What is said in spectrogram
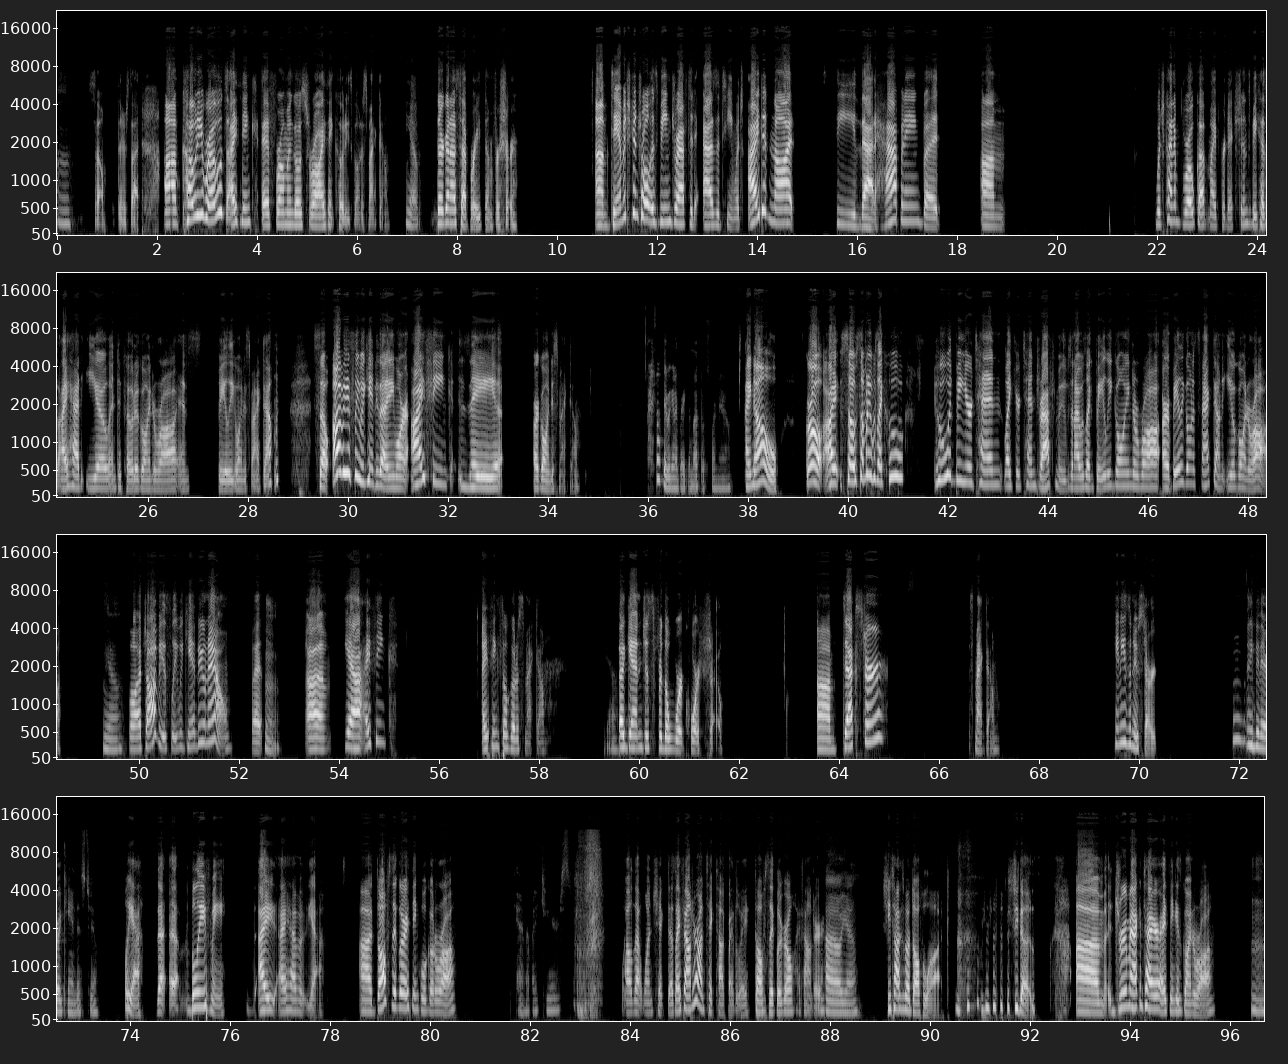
Mm. So there's that. Um, Cody Rhodes, I think if Roman goes to Raw, I think Cody's going to SmackDown. Yeah. They're gonna separate them for sure. Um, Damage Control is being drafted as a team, which I did not see that happening, but um, which kind of broke up my predictions because I had Io and Dakota going to Raw and Bayley going to SmackDown. So obviously we can't do that anymore. I think they are going to SmackDown. I thought they were gonna break them up before now. I know. Girl, I so somebody was like, "Who who would be your 10 like your 10 draft moves?" And I was like, Bayley going to Raw or Bayley going to SmackDown and Io going to Raw." Yeah. Well, which obviously we can't do now. But Hmm. um yeah, I think I think they'll go to SmackDown. Yeah. Again, just for the workhorse show. Um Dexter SmackDown. He needs a new start. Hmm. And he'd be there with Candice too. Well, yeah, that uh, believe me, I I have a yeah. Uh, Dolph Ziggler, I think will go to Raw. Yeah, nobody cares. Well, that one chick does. I found her on TikTok, by the way. Dolph Ziggler girl, I found her. Oh yeah. She talks about Dolph a lot. She does. Um, Drew McIntyre, I think, is going to Raw. Hmm.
